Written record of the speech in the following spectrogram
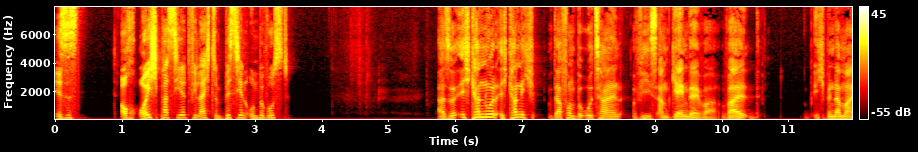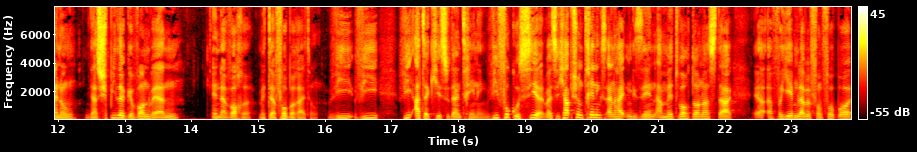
ist es auch euch passiert, vielleicht so ein bisschen unbewusst? Also ich kann nur, ich kann nicht davon beurteilen, wie es am Game Day war, weil ich bin der Meinung, dass Spiele gewonnen werden in der Woche mit der Vorbereitung. Wie, wie, wie attackierst du dein Training? Wie fokussiert? Weißt du, ich habe schon Trainingseinheiten gesehen am Mittwoch, Donnerstag, ja, auf jedem Level vom Football,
